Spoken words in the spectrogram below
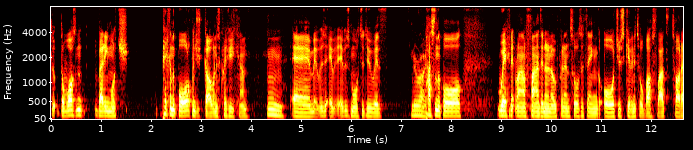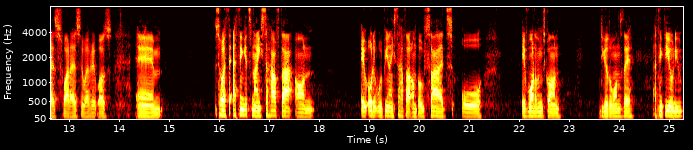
Th- there wasn't very much picking the ball up and just going as quick as you can. Um, it was it, it was more to do with You're right. passing the ball, working it round, finding an opening sort of thing, or just giving it to a boss lad, Torres, Suarez, whoever it was. Um, so I, th- I think it's nice to have that on, it, or it would be nice to have that on both sides, or if one of them's gone, the other one's there. I think the only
